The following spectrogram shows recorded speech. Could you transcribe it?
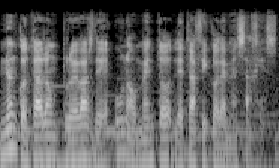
no encontraron pruebas de un aumento de tráfico de mensajes.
